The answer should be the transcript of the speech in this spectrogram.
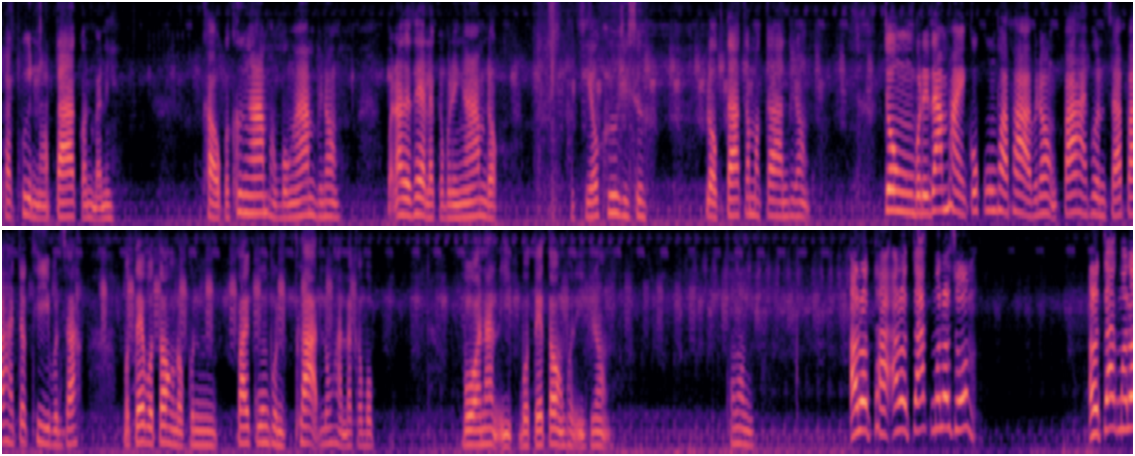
พักพื้นหน้าตาก่อนบัดนี้ เข่าก็คืองามหักบ่งามพี่น้องบัดเอาแต่แท้ๆแล้วก็บ่ได้งามดอกเขียวคือซื่อหลอกตากรรมการพี่น้อง จงบริดามให้กกกุ้งผ่าผ่าพี่น้องป้าให้เพิ่นซะป้าให้เจ้าทีเพิ่นซะบ่แต่บ่ต้องดอกเพิ่นปลายกุ้งเพิ่นพลาดลงหันแล้วก็บ่บ่อันนั่นอีกบ่แต่ต้องเพิ่นอีกพี่น้องเท่านั้นเอารถถ่ายเอารถจักมารถซุมเอารถจักมาร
